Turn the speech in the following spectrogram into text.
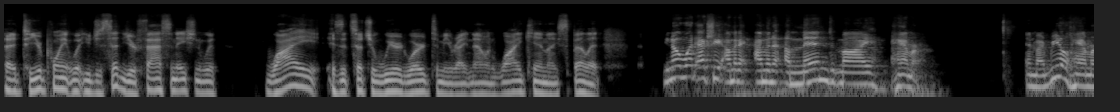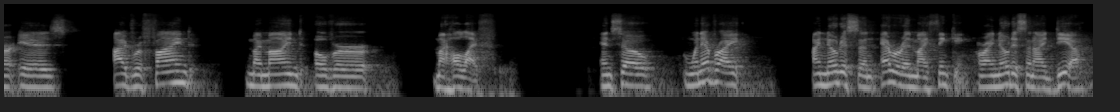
uh, to your point, what you just said, your fascination with why is it such a weird word to me right now and why can't I spell it? You know what? Actually, I'm gonna I'm gonna amend my hammer. And my real hammer is I've refined my mind over my whole life. And so whenever I I notice an error in my thinking or I notice an idea,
